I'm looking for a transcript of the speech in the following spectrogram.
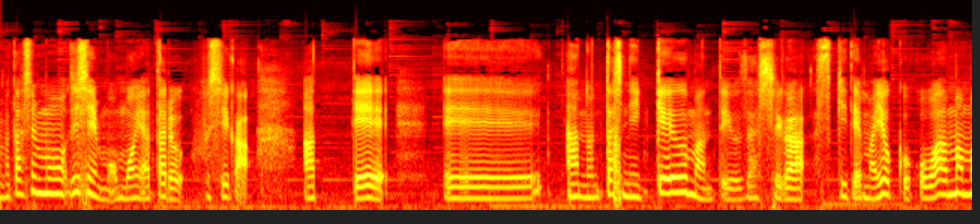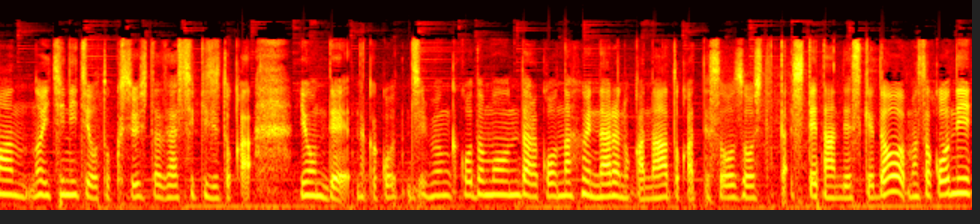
私も自身も思い当たる節があってえー、あの私日経ウーマンっていう雑誌が好きで、まあ、よくこうワーママの一日を特集した雑誌記事とか読んでなんかこう自分が子供を産んだらこんな風になるのかなとかって想像してたしてたんですけど、まあ、そこに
